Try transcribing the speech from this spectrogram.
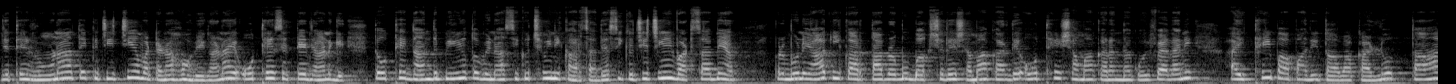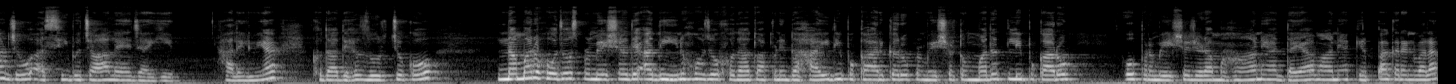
ਜਿੱਥੇ ਰੋਣਾ ਤੇ ਕਚੀਚੀਆਂ ਵਟਣਾ ਹੋਵੇਗਾ ਨਾ, ਇਹ ਉੱਥੇ ਸਿੱਟੇ ਜਾਣਗੇ ਤੇ ਉੱਥੇ ਦੰਦ ਪੀਣ ਤੋਂ ਬਿਨਾਂ ਅਸੀਂ ਕੁਝ ਵੀ ਨਹੀਂ ਕਰ ਸਕਦੇ, ਅਸੀਂ ਕਚੀਚੀਆਂ ਹੀ ਵਟ ਸਕਦੇ ਹਾਂ। ਪ੍ਰਭੂ ਨੇ ਆ ਕੀ ਕਰਤਾ? ਪ੍ਰਭੂ ਬਖਸ਼ ਦੇ, ਸ਼ਮਾ ਕਰ ਦੇ, ਉੱਥੇ ਸ਼ਮਾ ਕਰਨ ਦਾ ਕੋਈ ਫਾਇਦਾ ਨਹੀਂ। ਆ ਇੱਥੇ ਹੀ ਪਾਪਾਂ ਦੀ ਤਾਵਾ ਕਰ ਲਓ, ਤਾਂ ਜੋ ਅਸੀਂ ਬਚਾ ਲਏ ਜਾਈਏ। ਹਾਲੇਲੂਇਆ ਖੁਦਾ ਦੇ ਹਜ਼ੂਰ ਚੁਕੋ। ਨਮਰ ਹੋ ਜੋ ਉਸ ਪਰਮੇਸ਼ਰ ਦੇ ਅਧੀਨ, ਹੋ ਜੋ ਖੁਦਾ ਤੋਂ ਆਪਣੇ ਦਹਾਈ ਦੀ ਪੁਕਾਰ ਕਰੋ, ਪਰਮੇਸ਼ਰ ਤੋਂ ਮਦਦ ਲਈ ਪੁਕਾਰੋ। ਉਹ ਪਰਮੇਸ਼ਰ ਜਿਹੜਾ ਮਹਾਨ ਆ, ਦਇਆਵਾਨ ਆ, ਕਿਰਪਾ ਕਰਨ ਵਾਲਾ,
